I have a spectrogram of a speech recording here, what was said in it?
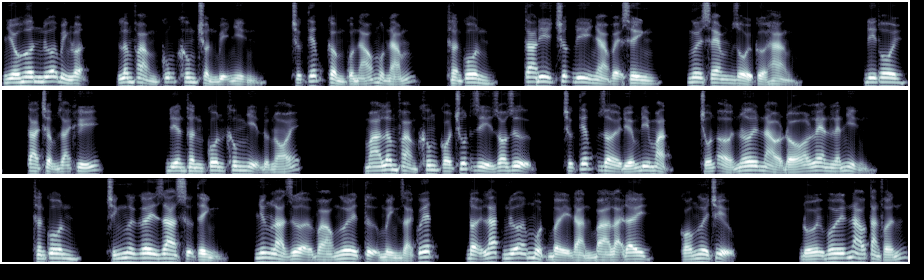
Nhiều hơn nữa bình luận, Lâm Phàm cũng không chuẩn bị nhìn, trực tiếp cầm quần áo một nắm, thần côn, ta đi trước đi nhà vệ sinh, ngươi xem rồi cửa hàng. Đi thôi, ta chậm rãi khí. Điền thần côn không nhịn được nói. Mà Lâm Phàm không có chút gì do dự, trực tiếp rời điếm đi mặt, trốn ở nơi nào đó len lén nhìn. Thần côn, chính ngươi gây ra sự tình, nhưng là dựa vào ngươi tự mình giải quyết, đợi lát nữa một bầy đàn bà lại đây, có ngươi chịu. Đối với não tàn phấn,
